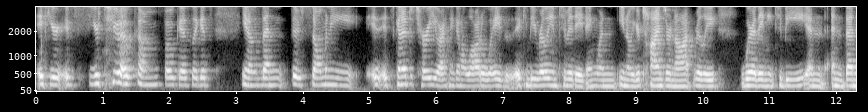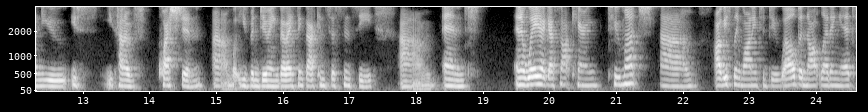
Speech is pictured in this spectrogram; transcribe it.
if you're if you're too outcome focused like it's you know then there's so many it, it's going to deter you i think in a lot of ways. It, it can be really intimidating when you know your times are not really where they need to be. And and then you you you kind of question um, what you've been doing. But I think that consistency um, and in a way, I guess not caring too much, um, obviously wanting to do well, but not letting it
